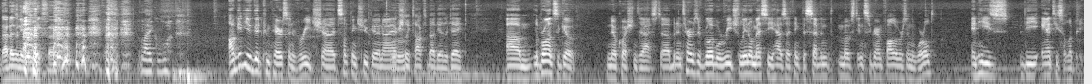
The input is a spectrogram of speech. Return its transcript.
That doesn't even make sense Like wh- I'll give you a good comparison of reach. Uh, it's something Chuka and I actually talked about the other day. Um, LeBron's the goat, no questions asked. Uh, but in terms of global reach, Lionel Messi has, I think, the seventh most Instagram followers in the world, and he's the anti-celebrity.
